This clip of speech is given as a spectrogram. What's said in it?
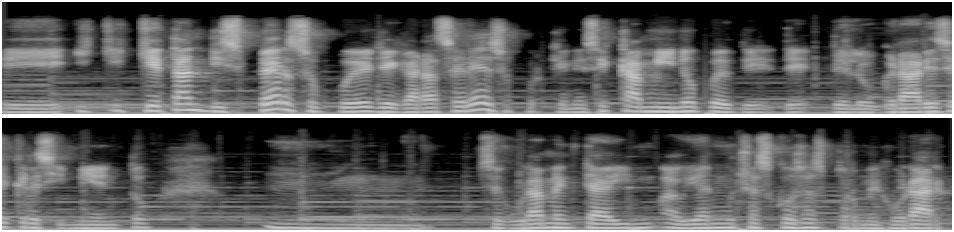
Eh, y, qué tan disperso puede llegar a ser eso, porque en ese camino pues, de, lograr ese crecimiento mm, seguramente hay, habían muchas cosas por mejorar.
